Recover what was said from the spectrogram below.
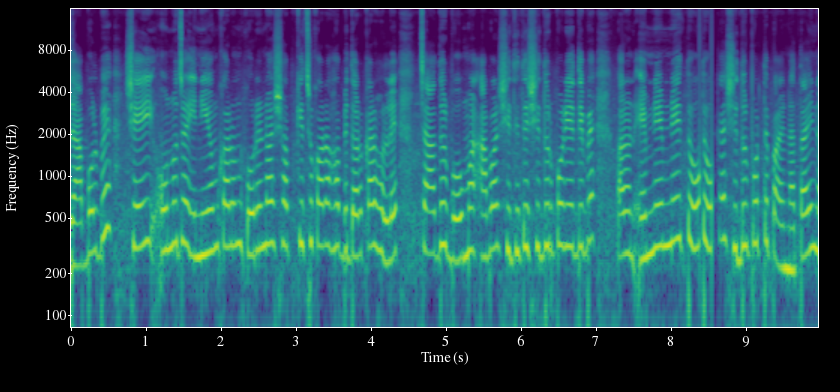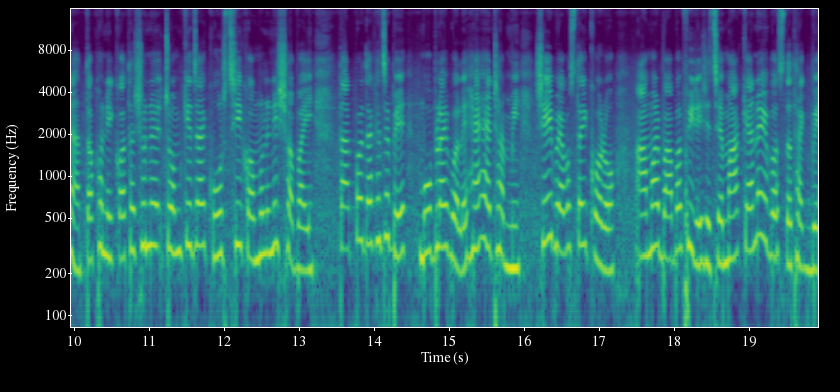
যা বলবে, সেই অনুযায়ী নিয়মকানুন করে নয় সব কিছু করা হবে। দরকার হলে চাদুর বৌমা আবার সিঁথিতে সিঁদুর পরিয়ে দিবে। কারণ এমনি এমনি তো একা সিঁদুর পড়তে পারে না, তাই না? তখন এই কথা শুনে চমকে যায় কুর্ছি কমলিনী সবাই। তারপর দেখা যাবে, বুবলাই বলে হ্যাঁ হ্যাঁ ঠাম্মি, সেই ব্যবস্থাই করো। আমার বাবা ফিরে এসেছে। মা কেন এই অবস্থা থাকবে?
